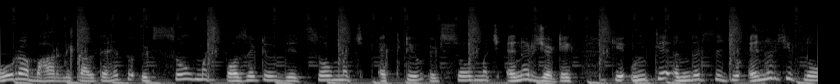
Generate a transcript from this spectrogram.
ओरा बाहर निकालते हैं तो it's so much positive it's so much active it's so much energetic कि उनके अंदर से जो एनर्जी फ्लो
